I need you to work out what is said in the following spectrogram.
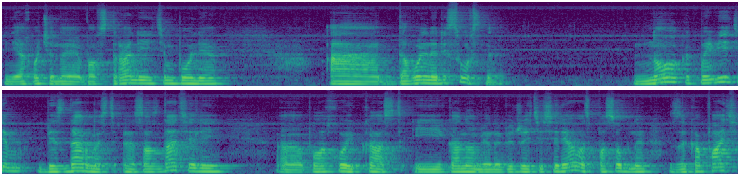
и не охваченная в Австралии тем более, а довольно ресурсная. Но, как мы видим, бездарность э, создателей, э, плохой каст и экономия на бюджете сериала способны закопать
